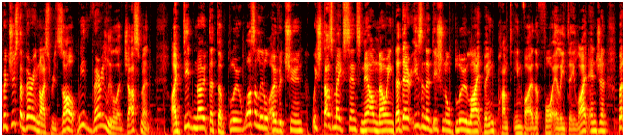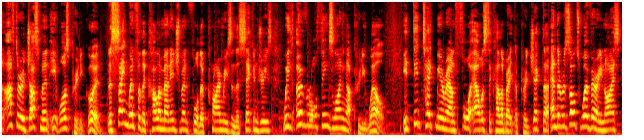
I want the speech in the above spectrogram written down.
produced a very nice result with very little adjustment. I did note that the blue was a little overtuned, which does make sense now knowing that there is an additional blue light being pumped in via the 4 LED light engine, but after adjustment it was pretty good. The same went for the color management for the primaries and the secondaries, with overall things lining up pretty well. It did take me around 4 hours to calibrate the projector and the results were very nice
